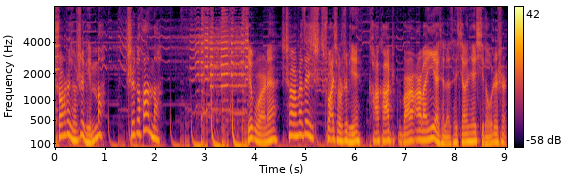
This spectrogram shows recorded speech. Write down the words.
刷刷小视频吧，吃个饭吧。结果呢，吃完饭再刷小视频，咔咔玩二半夜去了，才想起来洗头这事儿。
